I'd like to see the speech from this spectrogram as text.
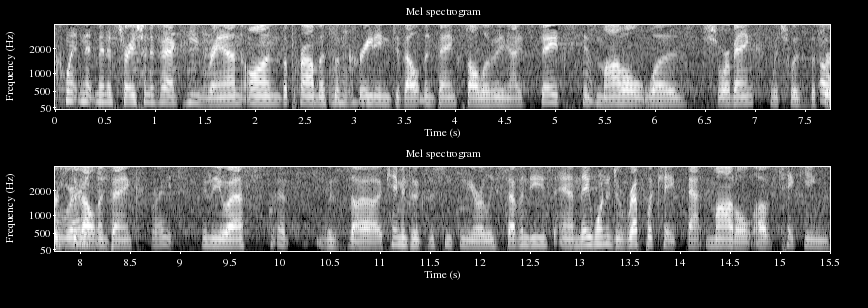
Clinton administration. In fact, he ran on the promise of creating development banks all over the United States. His model was Shore Bank, which was the Oh, first right. development bank Right. in the U.S. It was uh, came into existence in the early 70s, and they wanted to replicate that model of taking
